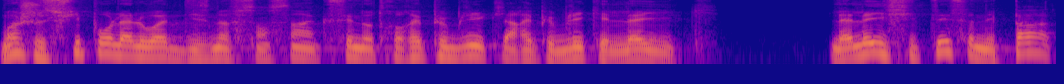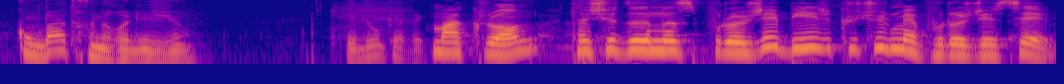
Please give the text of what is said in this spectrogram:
Moi, je suis pour la loi de 1905. C'est notre République. La République est laïque. La laïcité, ce n'est pas combattre une religion. Macron, taşıdığınız proje bir küçülme projesi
